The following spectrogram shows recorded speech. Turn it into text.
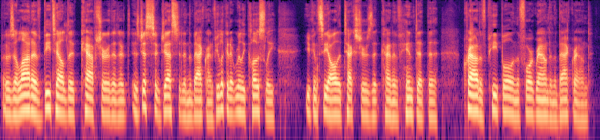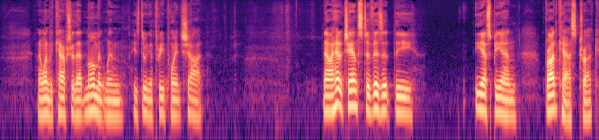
But was a lot of detail to capture that is just suggested in the background. If you look at it really closely, you can see all the textures that kind of hint at the crowd of people in the foreground and the background. And I wanted to capture that moment when he's doing a three point shot. Now, I had a chance to visit the ESPN broadcast truck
